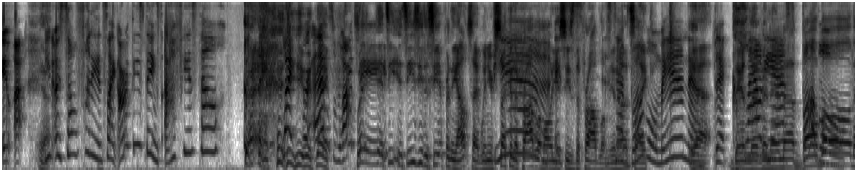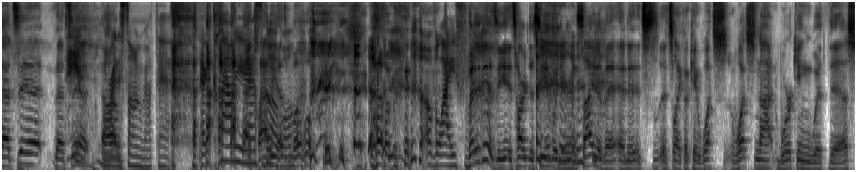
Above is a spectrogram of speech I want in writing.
It, I, You know, it's so funny. It's like, aren't these things obvious though? like for us watching. it's it's easy to see it from the outside. When you're stuck in the problem, all you see is the problem. You know, that it's bubble, like man. That, yeah, that cloudy ass bubble. bubble. That's it. That's it. I'll write Um, a song about that. That cloudy ass cloudy ass bubble, bubble. of life. but it is it's hard to see it when you're inside of it and it's it's like okay what's what's not working with this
